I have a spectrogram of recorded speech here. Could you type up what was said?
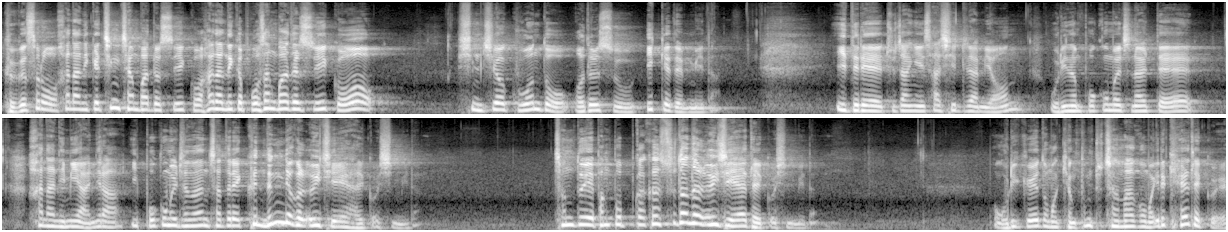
그것으로 하나님께 칭찬받을 수 있고 하나님께 보상받을 수 있고 심지어 구원도 얻을 수 있게 됩니다. 이들의 주장이 사실이라면 우리는 복음을 전할 때 하나님이 아니라 이 복음을 전하는 자들의 그 능력을 의지해야 할 것입니다. 전도의 방법과 그 수단을 의지해야 될 것입니다. 우리 교회도 막 경품 추첨하고 막 이렇게 해야 될 거예요.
